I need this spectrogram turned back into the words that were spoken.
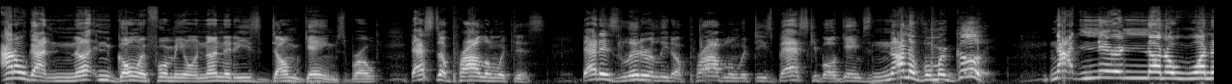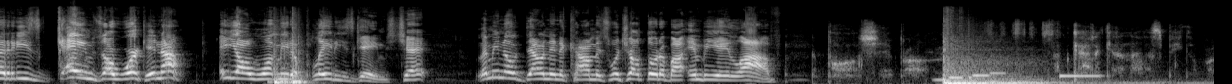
I don't got nothing going for me on none of these dumb games, bro. That's the problem with this. That is literally the problem with these basketball games. None of them are good. Not near none of one of these games are working out. And y'all want me to play these games, chat? Let me know down in the comments what y'all thought about NBA Live. Bullshit, I gotta get another speaker, bro.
